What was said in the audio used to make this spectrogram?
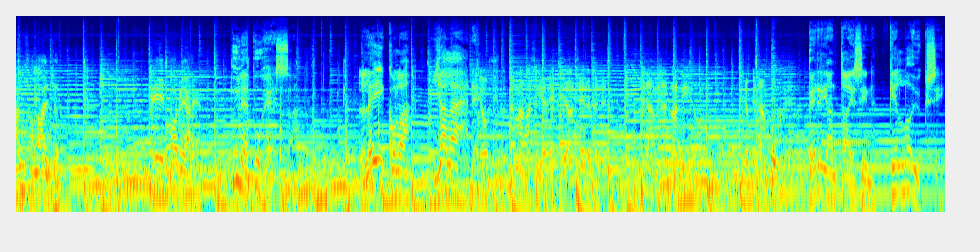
kansalaiset. Niin, Yle puheessa. Leikola ja Lähde. Jos tämä asia ei pian selvene, minä menen radioon ja pidän puheen. Perjantaisin kello yksi.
